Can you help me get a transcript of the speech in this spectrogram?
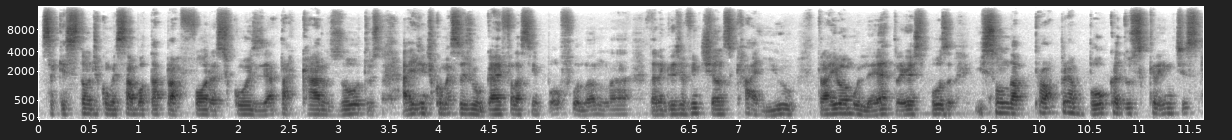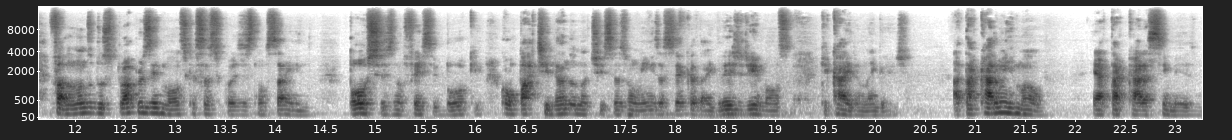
essa questão de começar a botar para fora as coisas e atacar os outros. Aí a gente começa a julgar e falar assim, pô, fulano lá tá na igreja há 20 anos, caiu, traiu a mulher, traiu a esposa. Isso são da própria boca dos crentes, falando dos próprios irmãos que essas coisas estão saindo. Posts no Facebook, compartilhando notícias ruins acerca da igreja de irmãos que caíram na igreja. Atacar um irmão é atacar a si mesmo.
